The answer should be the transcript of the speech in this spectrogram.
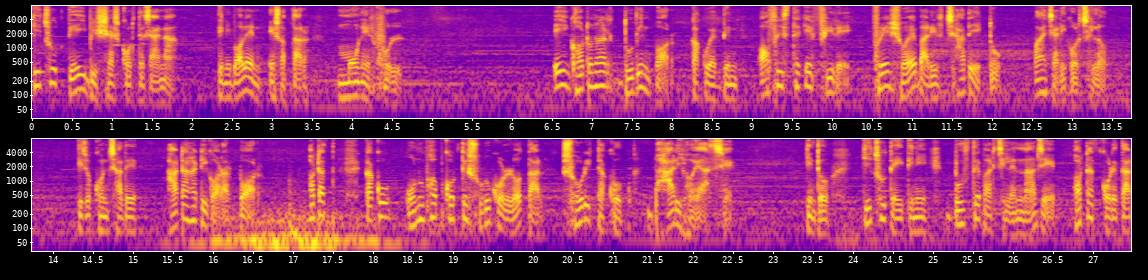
কিছুতেই বিশ্বাস করতে চায় না। তিনি বলেন, এসব তার মনের ফুল এই ঘটনার দুদিন পর কাকু একদিন অফিস থেকে ফিরে ফ্রেশ হয়ে বাড়ির ছাদে একটু পায়চারি করছিল। কিছুক্ষণ ছাদে হাঁটাহাঁটি করার পর হঠাৎ কাকু অনুভব করতে শুরু করল, তার শরীরটা খুব ভারী হয়ে আসছে। কিন্তু কিছুতেই তিনি বুঝতে পারছিলেন না যে হঠাৎ করে তার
